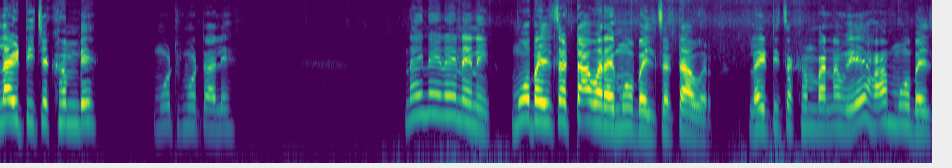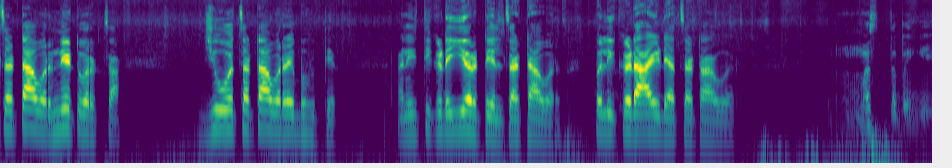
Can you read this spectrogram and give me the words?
लाईटीचे खंबे. मोठमोठाले. नाही नाही नाही नाही नाही. मोबाईलचा टावर आहे मोबाईलचा टावर लाईटीचा खंबा नव्हे हा मोबाईलचा टावर नेटवर्कचा जिओचा टावर आहे बहुतेक. आणि तिकडे एअरटेलचा टावर पलीकडे आयडियाचा टावर मस्तपैकी.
